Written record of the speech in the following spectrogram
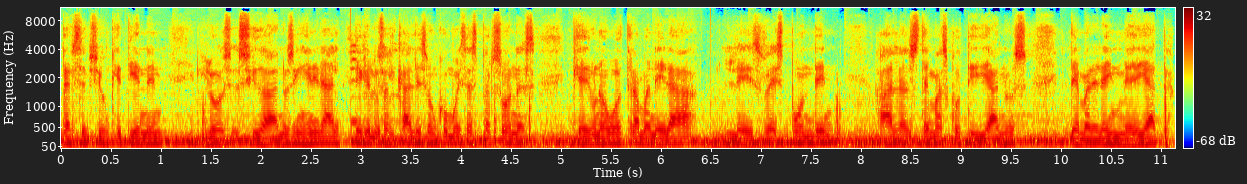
percepción que tienen los ciudadanos en general de que los alcaldes son como esas personas que de una u otra manera les responden a los temas cotidianos de manera inmediata.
